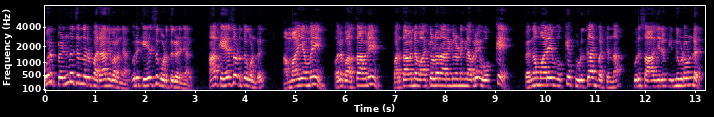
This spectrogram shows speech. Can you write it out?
ഒരു പെണ്ണ് ചെന്നൊരു പരാതി പറഞ്ഞാൽ ഒരു കേസ് കൊടുത്തു കഴിഞ്ഞാൽ ആ കേസ് എടുത്തുകൊണ്ട് അമ്മായി അമ്മയും അതുപോലെ ഭർത്താവിനെയും ഭർത്താവിന്റെ ബാക്കിയുള്ളവർ ആരെങ്കിലും ഉണ്ടെങ്കിൽ അവരെയും ഒക്കെ പെങ്ങന്മാരെയും ഒക്കെ കൊടുക്കാൻ പറ്റുന്ന ഒരു സാഹചര്യം ഇന്നിവിടെ ഉണ്ട്.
